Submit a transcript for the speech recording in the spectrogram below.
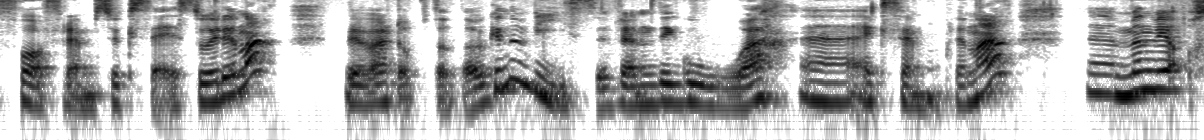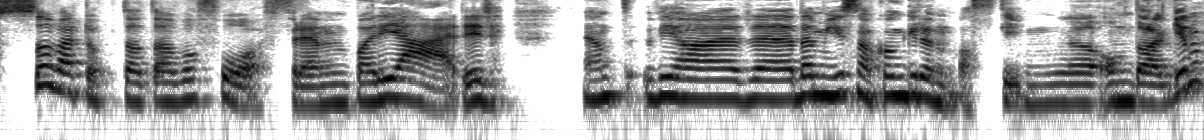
få frem suksesshistoriene. Vi har vært opptatt av å kunne vise frem de gode eh, eksemplene. Eh, men vi har også vært opptatt av å få frem barrierer. Vi har, det er mye snakk om grønnvasking om dagen.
